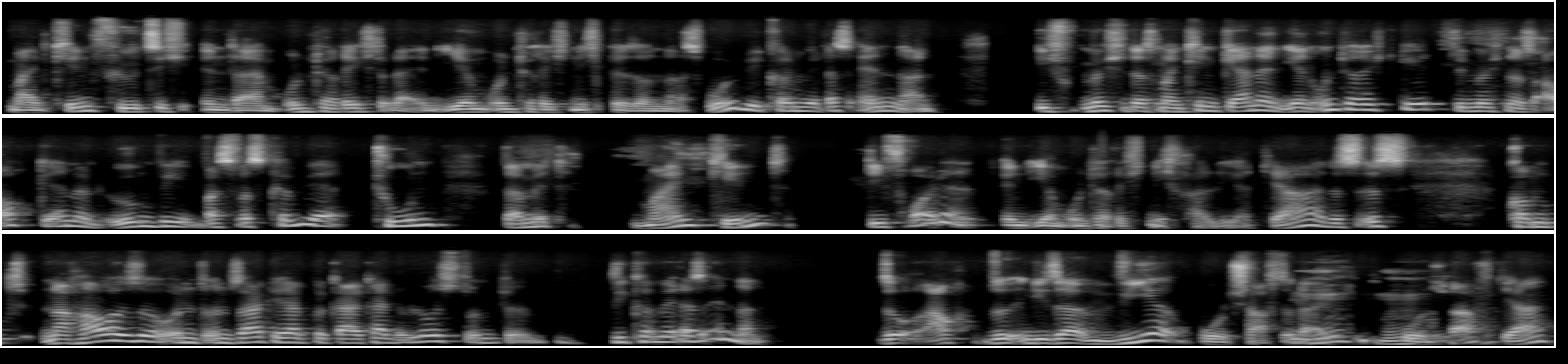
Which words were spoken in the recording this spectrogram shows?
mein Kind fühlt sich in deinem Unterricht oder in ihrem Unterricht nicht besonders wohl. Wie können wir das ändern? Ich möchte, dass mein Kind gerne in ihren Unterricht geht. Sie möchten das auch gerne. Und irgendwie, was, was können wir tun, damit mein Kind die Freude in ihrem Unterricht nicht verliert. Ja, das ist, kommt nach Hause und, und sagt, ich habe gar keine Lust und äh, wie können wir das ändern? So auch so in dieser Wir-Botschaft oder mhm, mhm. Botschaft, ja.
